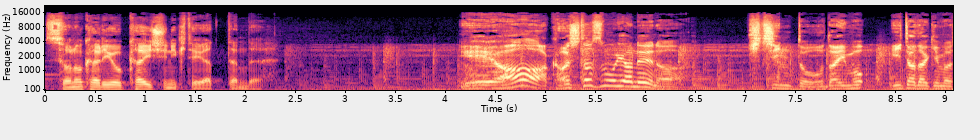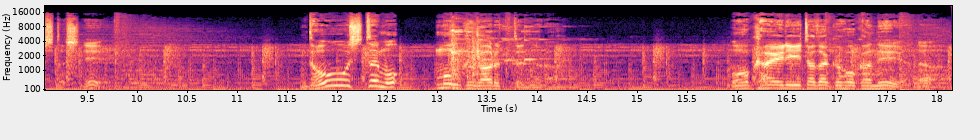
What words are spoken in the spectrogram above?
その借りを返しに来てやったんだ。いやー貸したつもりはねえな。きちんとお代もいただきましたしね。どうしても文句があるってんならお帰りいただくほかねえやな。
